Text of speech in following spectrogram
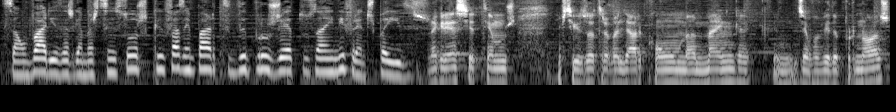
São várias as gamas de sensores que fazem parte de projetos em diferentes países. Na Grécia temos investigadores a trabalhar com uma manga desenvolvida por nós,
